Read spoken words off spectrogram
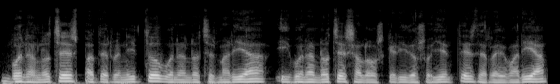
Buenas noches, Pater Benito, buenas noches, María, y buenas noches a los queridos oyentes de Radio María.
